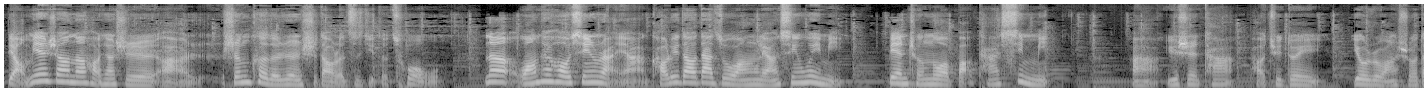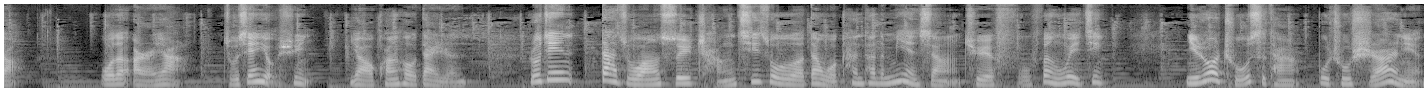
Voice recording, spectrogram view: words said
表面上呢，好像是啊深刻的认识到了自己的错误。那王太后心软呀，考虑到大族王良心未泯，便承诺保他性命。啊，于是他跑去对右日王说道：“我的儿呀，祖先有训，要宽厚待人。”如今大族王虽长期作恶，但我看他的面相却福分未尽。你若处死他，不出十二年，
